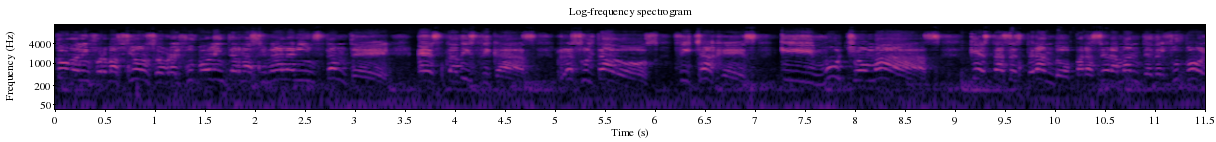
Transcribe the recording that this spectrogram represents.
toda la información sobre el fútbol internacional en instante, estadísticas, resultados, fichajes y mucho más. ¿Qué estás esperando para ser amante del fútbol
